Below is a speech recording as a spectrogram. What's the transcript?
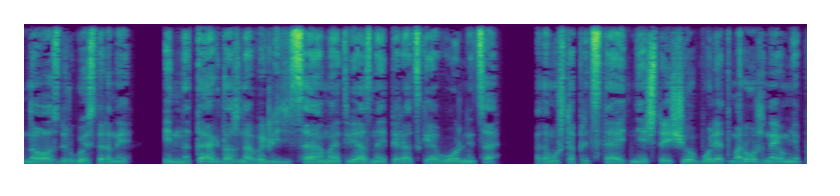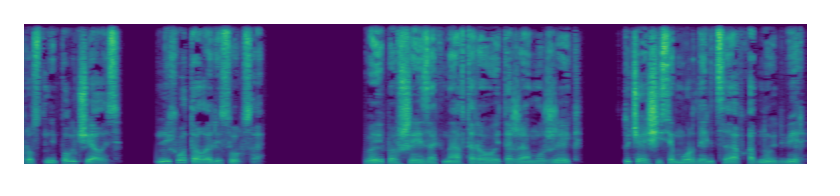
Но, с другой стороны, именно так должна выглядеть самая отвязная пиратская вольница, потому что представить нечто еще более отмороженное у меня просто не получалось. Не хватало ресурса. Выпавший из окна второго этажа мужик стучащийся мордой лица в входную дверь,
